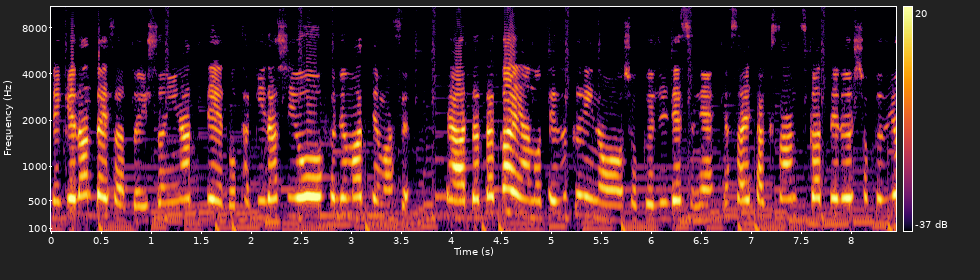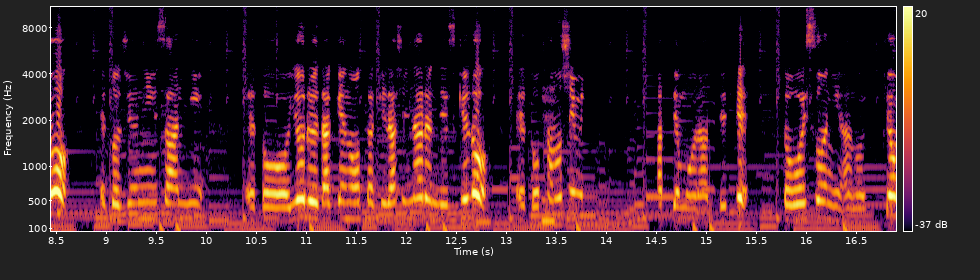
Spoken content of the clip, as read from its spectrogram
連携団体さんと一緒になって、えっと、炊き出しを振る舞ってます。で、温かい、あの、手作りの食事ですね。野菜たくさん使ってる食事を、えっと、住人さんに、えっと、夜だけの炊き出しになるんですけど、えっと、楽しみに買ってもらってて、えっと、美味しそうに、あの、今日も、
